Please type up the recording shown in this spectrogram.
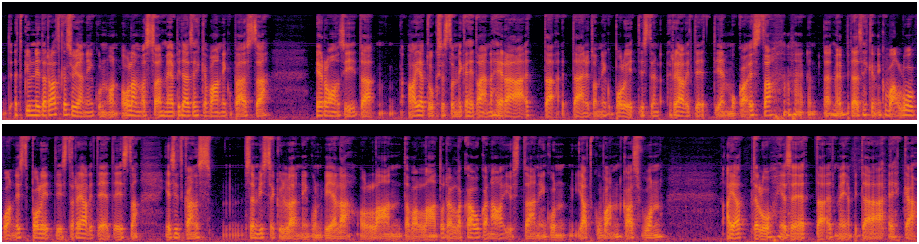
Että kyllä niitä ratkaisuja niin kuin on olemassa, että meidän pitäisi ehkä vaan niin kuin päästä eroon siitä ajatuksesta, mikä heitä aina herää, että, että tämä nyt on niin poliittisten realiteettien mukaista. meidän pitäisi ehkä niin vaan luopua niistä poliittisista realiteeteista. Ja sitten myös se, missä kyllä niin vielä ollaan tavallaan todella kaukana, on just tämä niin jatkuvan kasvun ajattelu ja se, että, että meidän pitää ehkä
